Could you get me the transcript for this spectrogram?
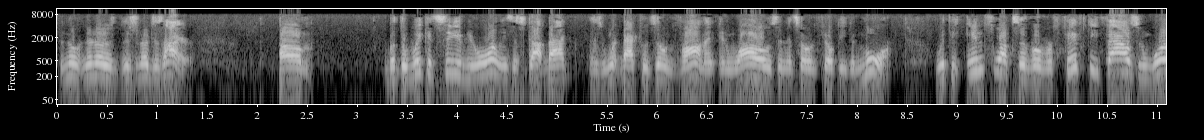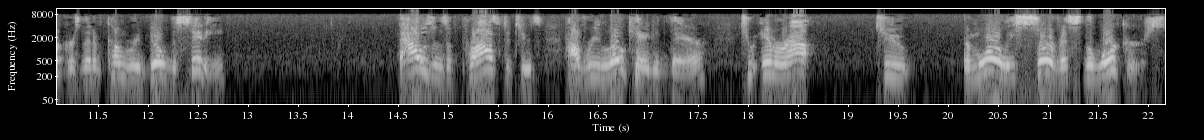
There's no, no, no, there's no desire. Um, but the wicked city of New Orleans has got back, has went back to its own vomit and wallows in its own filth even more. With the influx of over 50,000 workers that have come to rebuild the city, thousands of prostitutes have relocated there to immoral, to immorally service the workers.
